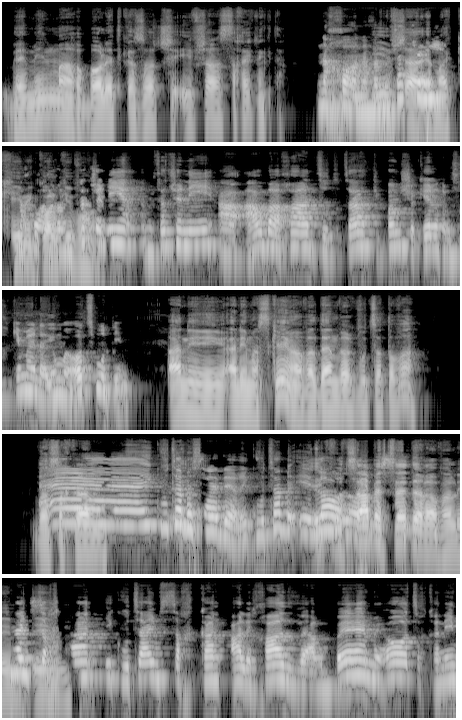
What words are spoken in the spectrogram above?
במין מערבולת כזאת שאי אפשר לשחק נגדה. נכון, אבל מצד שני, הם מכים נכון, מכל כיוון. מצד שני, מצד שני, ה-4-1 זו תוצאה טיפה משקרת, המשחקים האלה היו מאוד צמודים. אני, אני מסכים, אבל דנבר קבוצה טובה. והשחקן... אה, היא קבוצה בסדר, היא קבוצה... היא לא, קבוצה לא, בסדר, אבל עם... עם שחקן, היא קבוצה עם שחקן על אחד והרבה מאוד שחקנים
